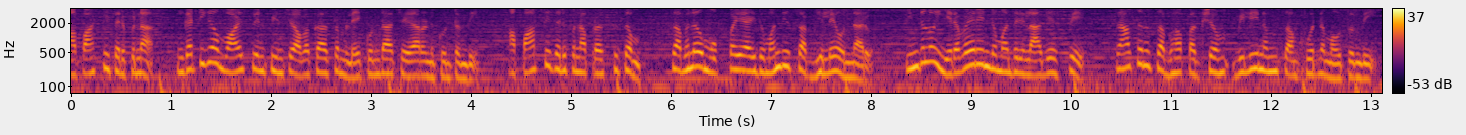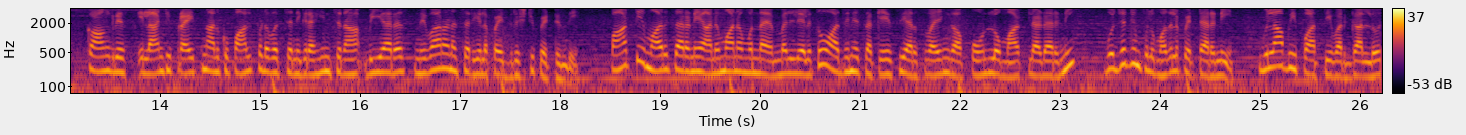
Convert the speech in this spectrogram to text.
ఆ పార్టీ తరపున గట్టిగా వాయిస్ వినిపించే అవకాశం లేకుండా చేయాలనుకుంటుంది. ఆ పార్టీ తరపున ప్రస్తుతం సభలో ముప్పై ఐదు మంది సభ్యులే ఉన్నారు. ఇందులో ఇరవై రెండు మందిని లాగేస్తే శాసనసభాపక్షం విలీనం సంపూర్ణమవుతుంది. కాంగ్రెస్ ఇలాంటి ప్రయత్నాలకు పాల్పడవచ్చని గ్రహించిన బీఆర్ఎస్ నివారణ చర్యలపై దృష్టి పెట్టింది. పార్టీ మారుతారనే అనుమానం ఉన్న ఎమ్మెల్యేలతో అధినేత కేసీఆర్ స్వయంగా ఫోన్లో మాట్లాడారని భుజగింపులు మొదలుపెట్టారని గులాబీ పార్టీ వర్గాల్లో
